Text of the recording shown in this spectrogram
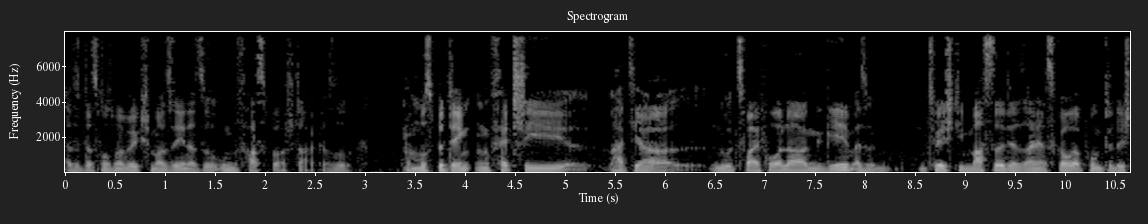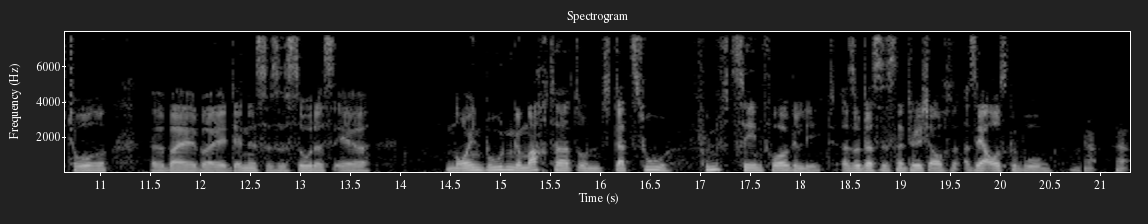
also das muss man wirklich mal sehen. Also unfassbar stark. Also man muss bedenken, Fetschi hat ja nur zwei Vorlagen gegeben. Also natürlich die Masse der seiner Scorerpunkte durch Tore. Äh, bei, bei Dennis ist es so, dass er neun Buden gemacht hat und dazu 15 vorgelegt. Also das ist natürlich auch sehr ausgewogen. Ja, ja.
